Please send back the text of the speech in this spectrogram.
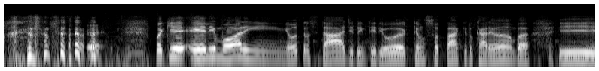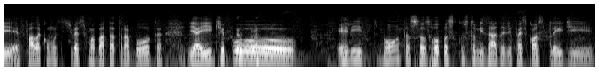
É. Porque ele mora em outra cidade do interior, tem um sotaque do caramba e fala como se tivesse uma batata na boca. E aí, tipo, ele monta suas roupas customizadas, ele faz cosplay de,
